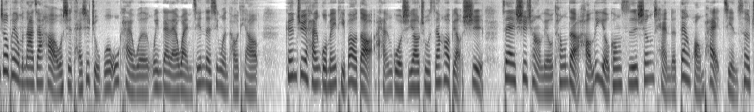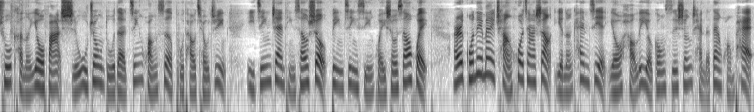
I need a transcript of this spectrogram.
众朋友们，大家好，我是台视主播吴凯文，为您带来晚间的新闻头条。根据韩国媒体报道，韩国食药处三号表示，在市场流通的好利友公司生产的蛋黄派检测出可能诱发食物中毒的金黄色葡萄球菌，已经暂停销售并进行回收销毁。而国内卖场货架上也能看见由好利友公司生产的蛋黄派，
